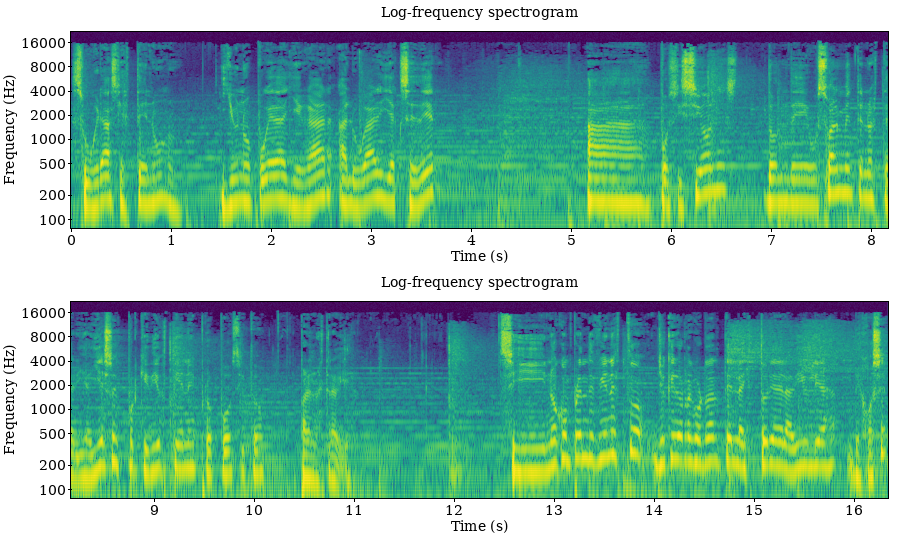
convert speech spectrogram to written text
su gracia esté en uno y uno pueda llegar a lugares y acceder a posiciones donde usualmente no estaría. Y eso es porque Dios tiene propósito para nuestra vida. Si no comprendes bien esto, yo quiero recordarte la historia de la Biblia de José.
